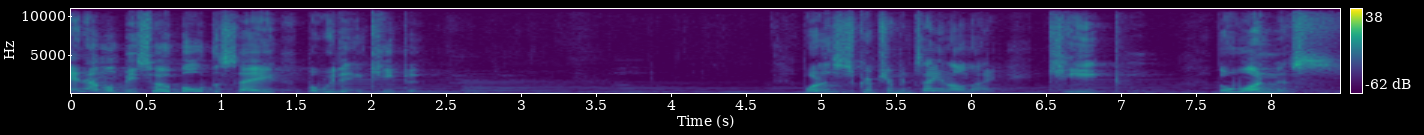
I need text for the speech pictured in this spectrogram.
And I'm going to be so bold to say, but we didn't keep it. What has the scripture been saying all night? Keep the oneness.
